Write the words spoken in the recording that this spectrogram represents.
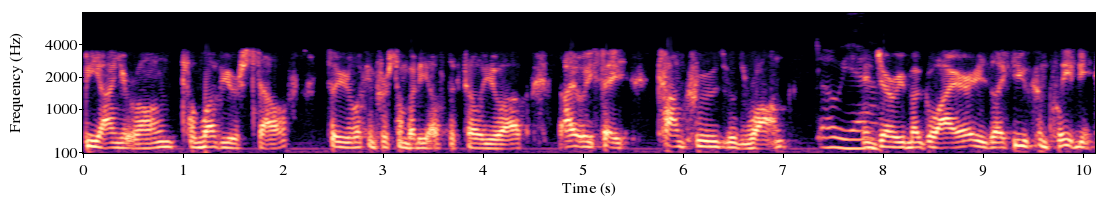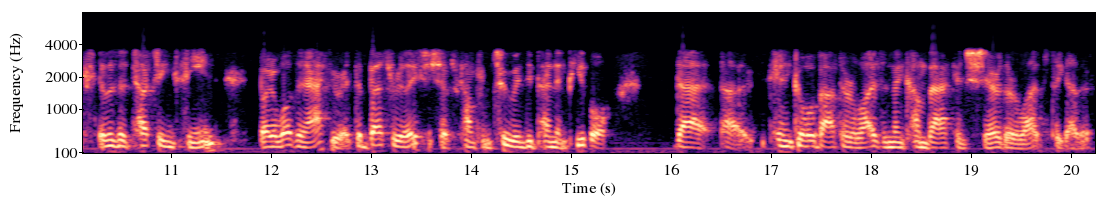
be on your own, to love yourself. So you're looking for somebody else to fill you up. I always say Tom Cruise was wrong Oh yeah. And Jerry Maguire, he's like, "You complete me." It was a touching scene, but it wasn't accurate. The best relationships come from two independent people that uh, can go about their lives and then come back and share their lives together.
